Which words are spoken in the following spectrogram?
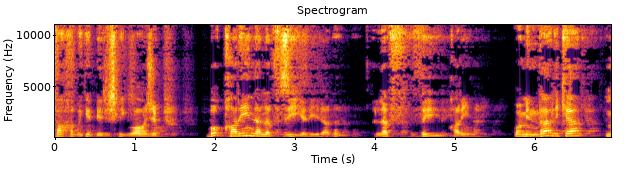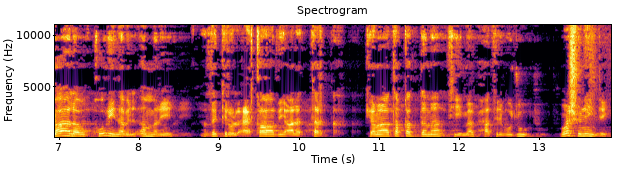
sohibiga berishlik vojib bu qarina lafziya deyiladi lafziy qarina ومن ذلك ما لو قرن بالأمر ذكر العقاب على الترك كما تقدم في مبحث الوجوب va shuningdek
